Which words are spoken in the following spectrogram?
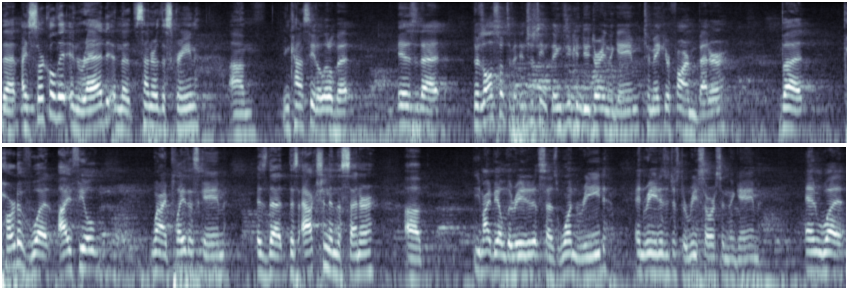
that I circled it in red in the center of the screen. Um, you can kind of see it a little bit. Is that there's all sorts of interesting things you can do during the game to make your farm better. But part of what I feel when I play this game is that this action in the center, uh, you might be able to read it. It says one reed, and reed is just a resource in the game. And what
